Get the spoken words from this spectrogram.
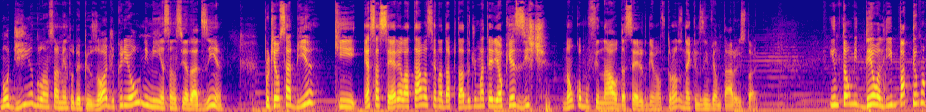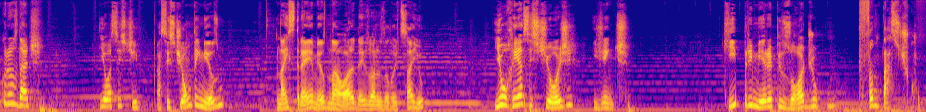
no dia do lançamento do episódio, criou em mim essa ansiedadezinha, porque eu sabia que essa série ela estava sendo adaptada de um material que existe, não como o final da série do Game of Thrones, né, que eles inventaram a história. Então me deu ali, bateu uma curiosidade. E eu assisti. Assisti ontem mesmo, na estreia mesmo, na hora, 10 horas da noite saiu. E eu reassisti hoje e, gente, que primeiro episódio fantástico.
